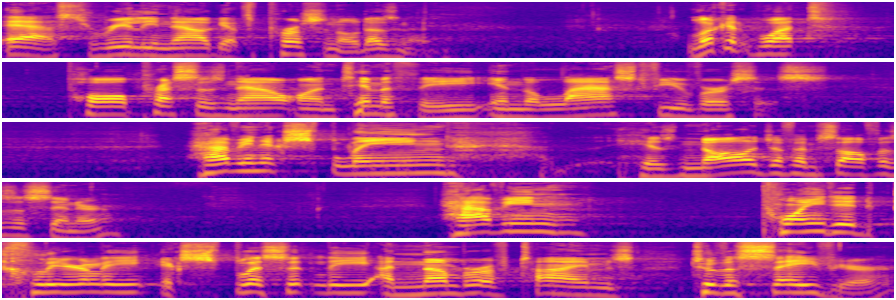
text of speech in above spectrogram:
S really now gets personal, doesn't it? Look at what Paul presses now on Timothy in the last few verses. Having explained his knowledge of himself as a sinner, having pointed clearly, explicitly, a number of times to the Savior,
